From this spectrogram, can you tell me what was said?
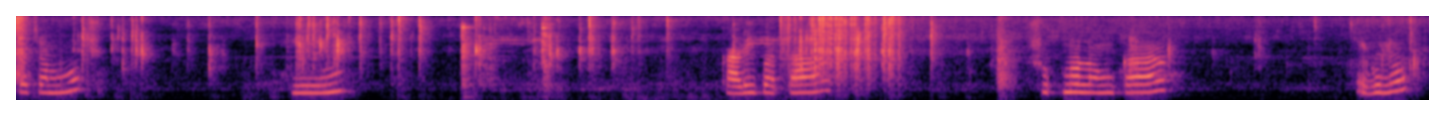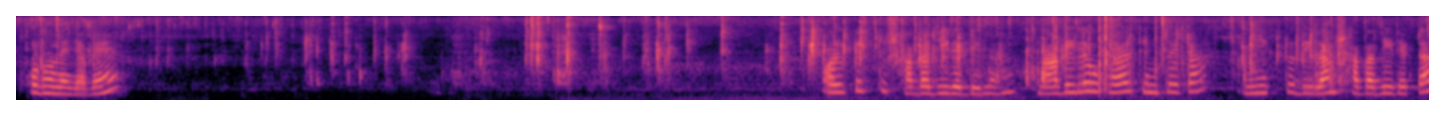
চা চামচ হিম কারি পাতা, শুকনো লঙ্কা, এগুলো ফোড়নে যাবে। অল্প একটু সাদা জিরে দিলাম। না দিলেও হয়, কিন্তু এটা আমি একটু দিলাম সাদা জিরেটা।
